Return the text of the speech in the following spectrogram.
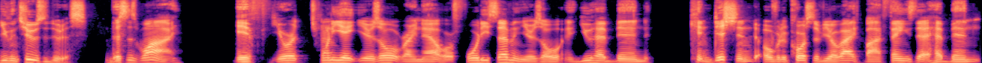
You can choose to do this. This is why, if you're 28 years old right now or 47 years old and you have been conditioned over the course of your life by things that have been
